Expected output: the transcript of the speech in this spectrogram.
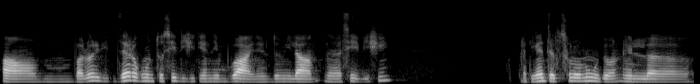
a un valore di 0.16 di NDVI nel 2016 praticamente il solo nudo nel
